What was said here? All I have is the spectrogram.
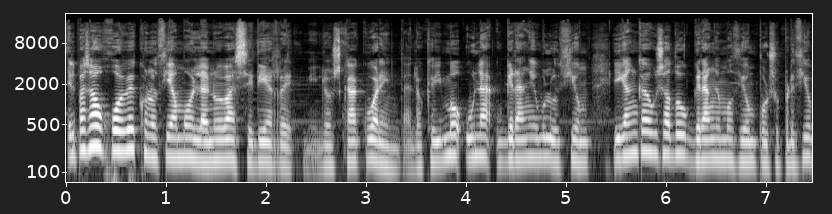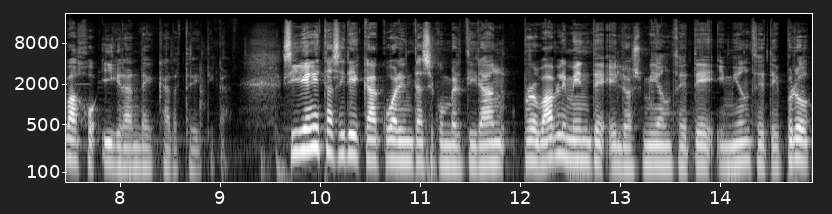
el pasado jueves conocíamos la nueva serie Redmi, los K40, en los que vimos una gran evolución y que han causado gran emoción por su precio bajo y grandes características. Si bien esta serie K40 se convertirán probablemente en los Mi 11T y Mi 11T Pro,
